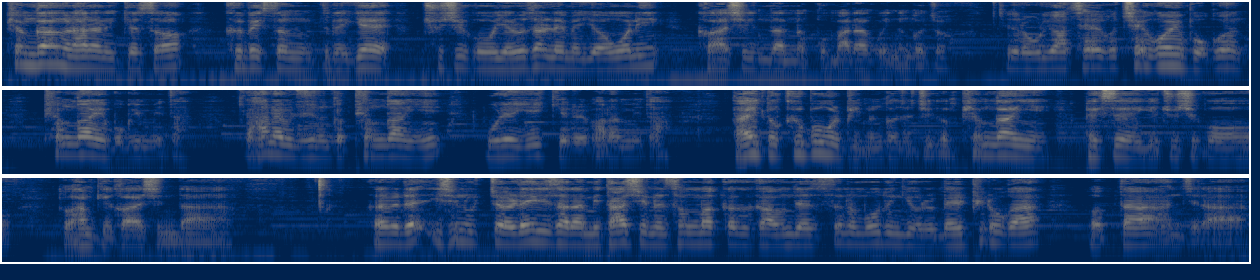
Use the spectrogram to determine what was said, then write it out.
평강을 하나님께서 그 백성들에게 주시고 예루살렘에 영원히 거하신다고 말하고 있는 거죠. 그래서 우리가 최고, 최고의 복은 평강의 복입니다. 하나님 주시는 그 평강이 우리에게 있기를 바랍니다. 다윗도 그 복을 비는 거죠. 지금 평강이 백성에게 주시고 또 함께 거하신다. 그다음에 26절 레이 사람이 다시는 성막과 그 가운데서 쓰는 모든 기호를 맬 필요가 없다 한지라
